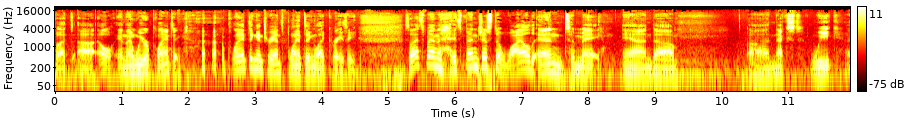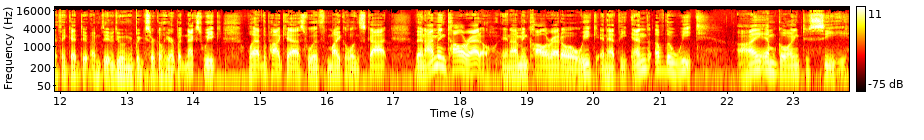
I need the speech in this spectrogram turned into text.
But uh, oh, and then we were planting, planting and transplanting like crazy. So that's been it's been just a wild end to May, and. Um, uh, next week. I think I do, I'm do, doing a big circle here, but next week we'll have the podcast with Michael and Scott. Then I'm in Colorado, and I'm in Colorado a week. And at the end of the week, I am going to see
